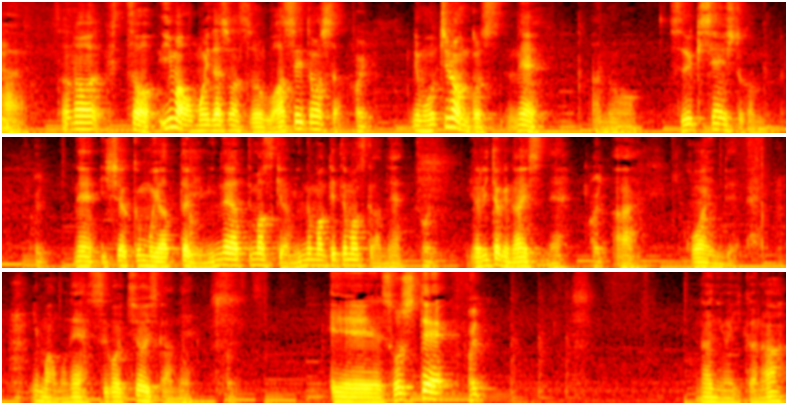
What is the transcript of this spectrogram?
はい。はい、そのそう今思い出します。と忘れてました。はい。でもちろんこうねあの鈴木選手とかもはいね石田君もやったりみんなやってますけどみんな負けてますからね。はい。やりたくないですね。はい。はい。怖いんで。今もねすごい強いですからね。えー、そしてはい。何がいいかな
